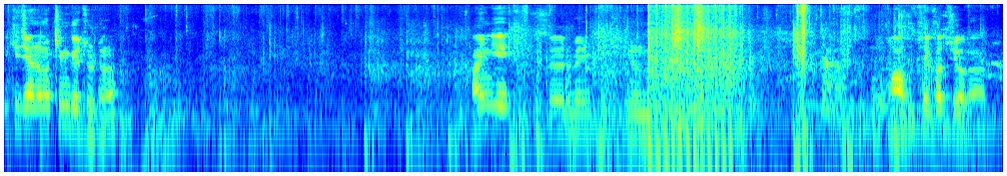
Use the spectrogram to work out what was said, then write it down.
İki canımı kim götürdü lan? Hangi sığır benim iki canımı... Oha bu tek atıyor lan.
